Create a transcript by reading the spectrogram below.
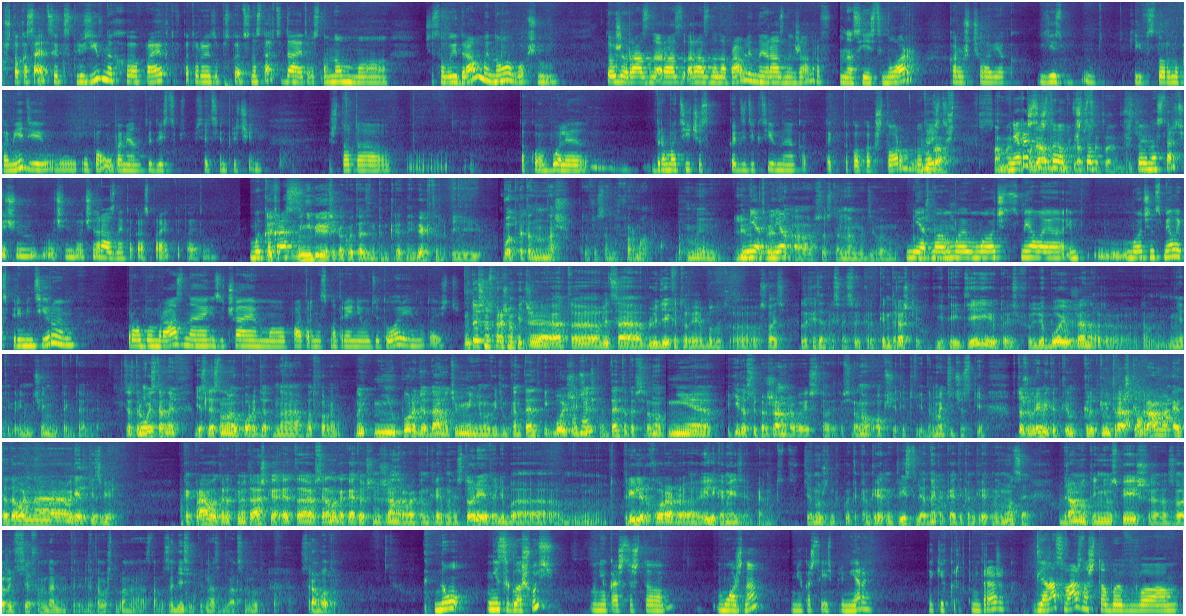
Что касается эксклюзивных э, проектов, которые запускаются на старте, да, это в основном э, часовые драмы, но, в общем, тоже разно, раз, разнонаправленные, разных жанров. У нас есть нуар, хороший человек, есть ну, такие в сторону комедии упомянутые 257 причин. И что-то такое более драматическое, детективное, как, такое как «Шторм». Ну, ну то да, есть, самое мне кажется, что, мне кажется, что, это что на старте очень, очень, очень разные как раз проекты, поэтому мы как раз... Вы не берете какой-то один конкретный вектор и вот это наш тот же самый формат. Мы любим Нет, это, мне... а все остальное мы делаем. Нет, мы, мы, мы очень смело мы очень смело экспериментируем пробуем разное, изучаем э, паттерны смотрения аудитории, ну то есть... Ну то есть мы спрашиваем, опять же, от э, лица людей, которые будут э, свать, захотят присвоить свои короткометражки, какие-то идеи, то есть любой жанр э, там нет ограничений и так далее. Хотя, с другой нет. стороны, если основной упор идет на платформе, ну, не упор идет, да, но тем не менее мы видим контент, и большая uh-huh. часть контента это все равно не какие-то супер жанровые истории, это все равно общие такие, драматические. В то же время короткометражка драма – это довольно редкий зверь. Как правило, короткометражка – это все равно какая-то очень жанровая конкретная история. Это либо триллер, хоррор э, или комедия. Прям тебе нужен какой-то конкретный твист или одна какая-то конкретная эмоция. Драму ты не успеешь э, заложить все фундаменты для того, чтобы она там, за 10, 15, 20 минут сработала. Ну, Не соглашусь. Мне кажется, что можно. Мне кажется, есть примеры таких короткометражек. Для нас важно, чтобы в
